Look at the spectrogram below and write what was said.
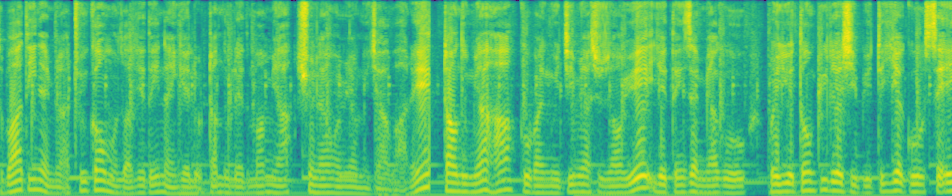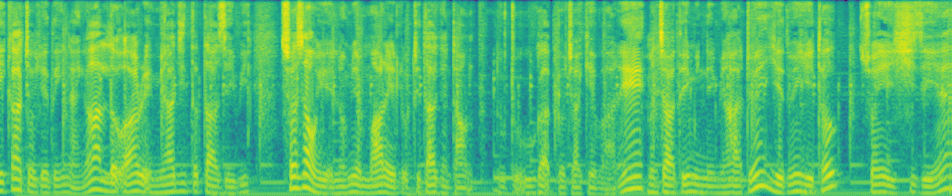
စပားသီးနယ်များအထူးကောင်းမွန်စွာရည်သိမ်းနိုင်ခဲ့လို့တောင်သူလယ်သမားများရှင်လန်းဝမ်းမြောက်နေကြပါတယ်။ တောင်သူများဟာကိုယ်ပိုင်ငွေကြီးများစုဆောင်း၍ရည်သိမ်းဆက်များကိုဝယ်ယူအသုံးပြုလျက်ရှိပြီးတရက်ကိုစေအိတ်ကကြော်ရည်သိမ်းနိုင်ကလှုပ်အားတွေအများကြီးတက်တာစီပြီးဆွမ်းဆောင်ရည်အလုံးမြင့်မားတယ်လို့ဒေသခံတောင်သူတူဦးကပြောကြားခဲ့ပါတယ်။မကြသေးမီနှစ်များအတွင်းရည်သွင်းရည်ထုတ်စွမ်းရည်ရှိစေရန်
